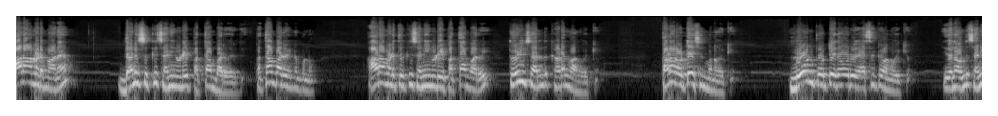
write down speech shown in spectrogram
ஆறாம் இடமான தனுசுக்கு சனியினுடைய பத்தாம் பார்வை இருக்கு. பத்தாம் பார்வை என்ன பண்ணும்? ஆறாம் இடத்திற்கு சனியினுடைய பத்தாம் பார்வை தொழில் சார்ந்து கடன் வாங்க வைக்கும். பணம் ரொட்டேஷன் பண்ண வைக்கும். லோன் போட்டு ஏதோ ஒரு அசெட் வாங்க வைக்கும். இதெல்லாம் வந்து சனி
